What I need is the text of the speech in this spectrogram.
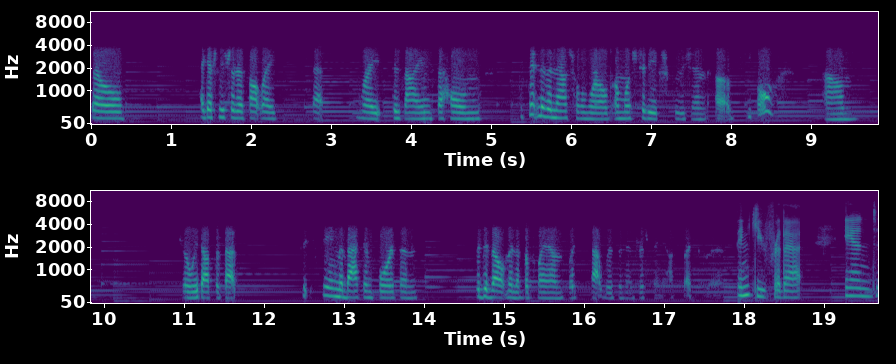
so I guess we sort of felt like that Wright designed the home to fit into the natural world almost to the exclusion of people. Um, so we thought that that seeing the back and forth and the development of the plans, like that was an interesting aspect of it. Thank you for that. And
